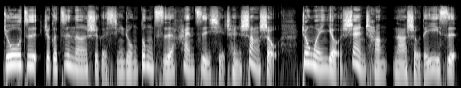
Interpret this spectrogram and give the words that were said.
j u z 这个字呢是个形容动词，汉字写成上手，中文有擅长、拿手的意思。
